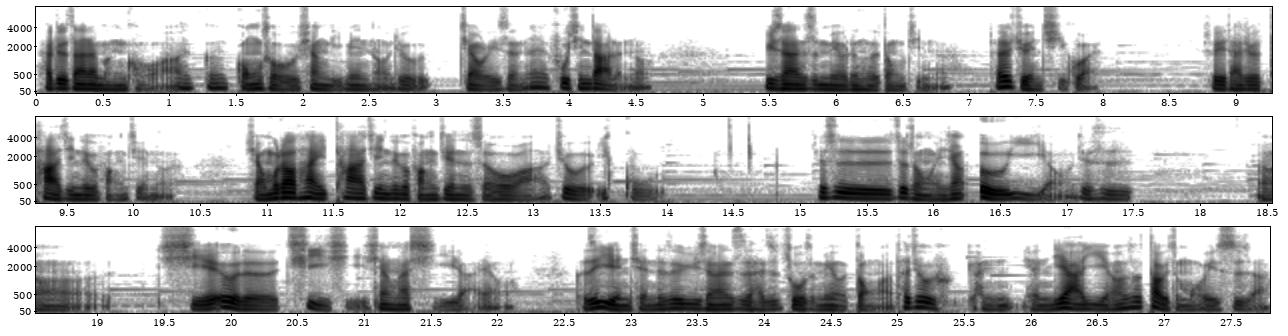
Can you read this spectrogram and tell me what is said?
他就站在门口啊，跟拱手向里面哦，就叫了一声：“哎，父亲大人哦。”玉成暗室没有任何动静啊，他就觉得很奇怪，所以他就踏进这个房间了。想不到他一踏进这个房间的时候啊，就有一股就是这种很像恶意哦，就是呃邪恶的气息向他袭来哦。可是眼前的这个玉成安师还是坐着没有动啊，他就很很讶异，然后说到底怎么回事啊？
